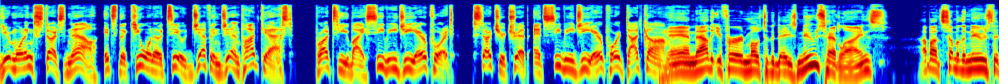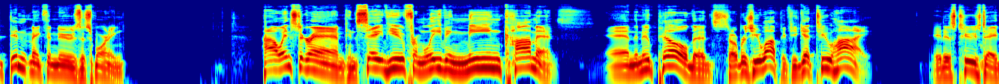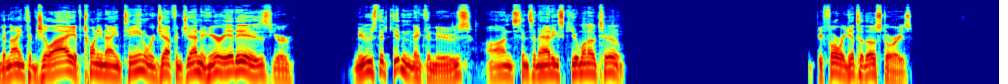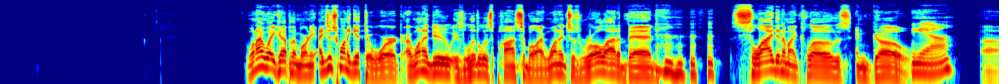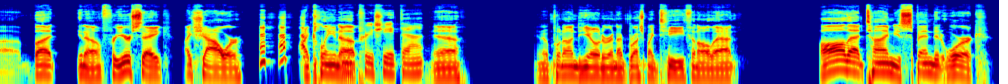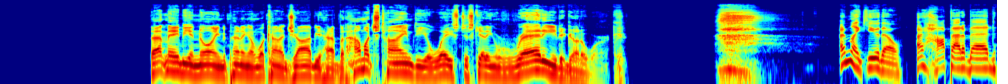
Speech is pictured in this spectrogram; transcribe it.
Your morning starts now. It's the Q102 Jeff and Jen podcast brought to you by CVG Airport. Start your trip at CVGAirport.com. And now that you've heard most of the day's news headlines, how about some of the news that didn't make the news this morning? How Instagram can save you from leaving mean comments, and the new pill that sobers you up if you get too high. It is Tuesday, the 9th of July of 2019. We're Jeff and Jen, and here it is your news that didn't make the news on Cincinnati's Q102 before we get to those stories, when I wake up in the morning, I just want to get to work. I want to do as little as possible. I want to just roll out of bed, slide into my clothes, and go. Yeah. Uh, but, you know, for your sake, I shower, I clean I up. appreciate that. Yeah. You know, put on deodorant, I brush my teeth and all that. All that time you spend at work. That may be annoying depending on what kind of job you have, but how much time do you waste just getting ready to go to work? I'm like you though. I hop out of bed,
